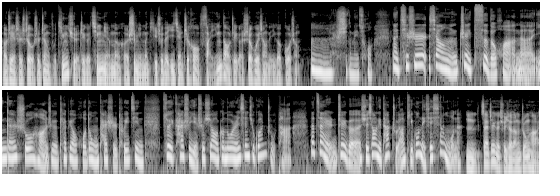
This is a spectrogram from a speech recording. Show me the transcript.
然后这也是首尔市政府听取了这个青年们和市民们提出的意见之后，反映到这个社会上的一个过程。嗯，是的，没错。那其实像这次的话，那应该说哈，这个 KPL 活动开始推进，最开始也是需要更多人先去关注它。那在这个学校里，它主要提供哪些项目呢？嗯，在这个学校当中哈，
